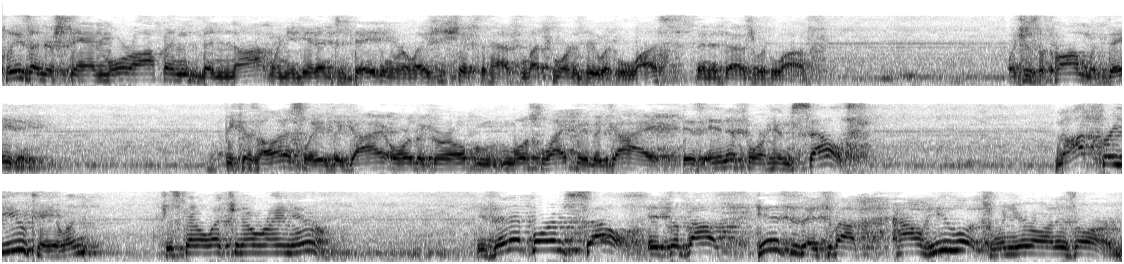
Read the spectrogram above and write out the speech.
Please understand, more often than not, when you get into dating relationships, it has much more to do with lust than it does with love. Which is the problem with dating. Because honestly, the guy or the girl, most likely the guy, is in it for himself. Not for you, Caitlin. Just going to let you know right now. He's in it for himself. It's about his. It's about how he looks when you're on his arm.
